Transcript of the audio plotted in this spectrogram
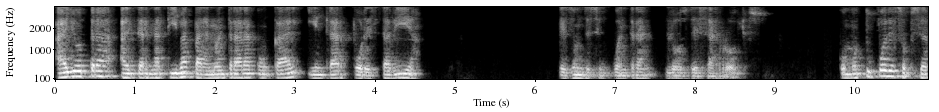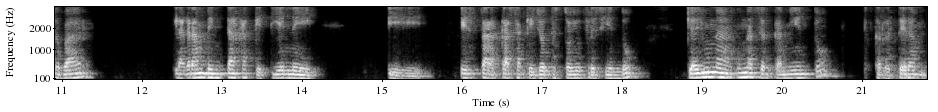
Hay otra alternativa para no entrar a Concal y entrar por esta vía. Es donde se encuentran los desarrollos. Como tú puedes observar, la gran ventaja que tiene eh, esta casa que yo te estoy ofreciendo, que hay una, un acercamiento, carretera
